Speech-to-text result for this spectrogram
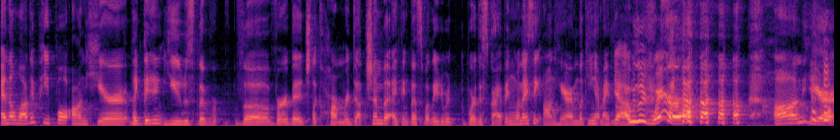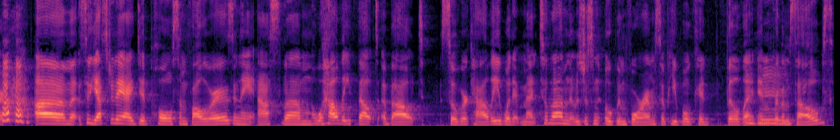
and a lot of people on here like they didn't use the the verbiage like harm reduction but i think that's what they were, were describing when i say on here i'm looking at my phone Yeah, I was like, where? on here. um, so yesterday I did poll some followers and they asked them how they felt about sober Cali, what it meant to them, and it was just an open forum so people could fill that in for themselves.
